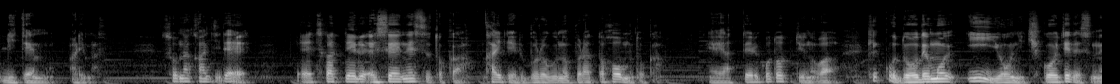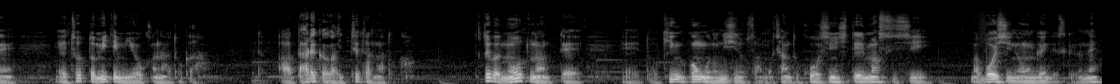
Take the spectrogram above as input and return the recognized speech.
利点もあります。そんな感じで、えー、使っている SNS とか書いているブログのプラットフォームとかえやっていることっていうのは結構どうでもいいように聞こえてですねえちょっと見てみようかなとかあ誰かが言ってたなとか例えばノートなんて、えーと、キングコングの西野さんもちゃんと更新していますし、まあ、 Voicy の音源ですけどね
